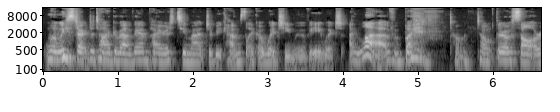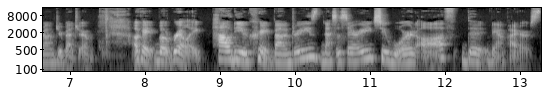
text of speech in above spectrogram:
when we start to talk about vampires too much, it becomes like a witchy movie, which I love, but don't don't throw salt around your bedroom. Okay, but really, how do you create boundaries necessary to ward off the vampires?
